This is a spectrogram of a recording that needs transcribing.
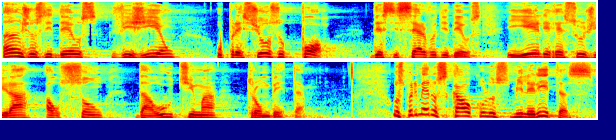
Anjos de Deus vigiam o precioso pó desse servo de Deus, e ele ressurgirá ao som da última trombeta. Os primeiros cálculos mileritas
